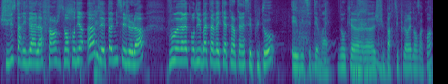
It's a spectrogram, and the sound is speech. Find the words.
Je suis juste arrivée à la fin, justement pour dire Ah, vous avez pas mis ces jeux-là. Vous m'avez répondu Bah, t'avais qu'à t'intéresser plus tôt. Et oui, c'était vrai. Donc, euh, je suis partie pleurer dans un coin.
